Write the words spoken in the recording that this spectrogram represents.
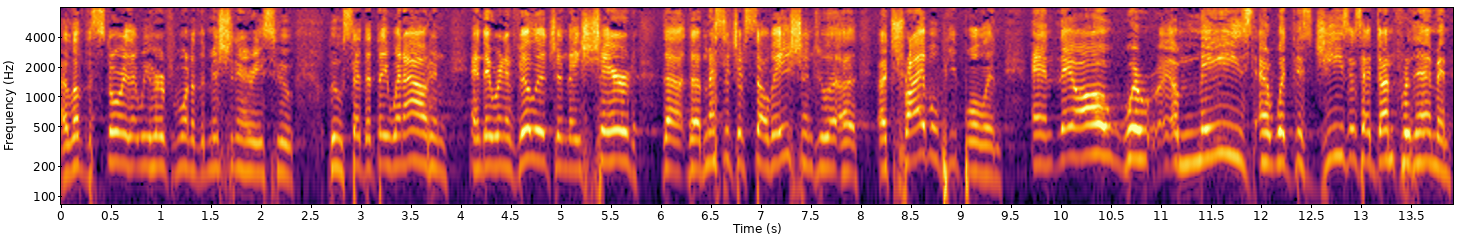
I love the story that we heard from one of the missionaries who, who said that they went out and, and they were in a village and they shared the, the message of salvation to a, a tribal people. And, and they all were amazed at what this Jesus had done for them. And,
